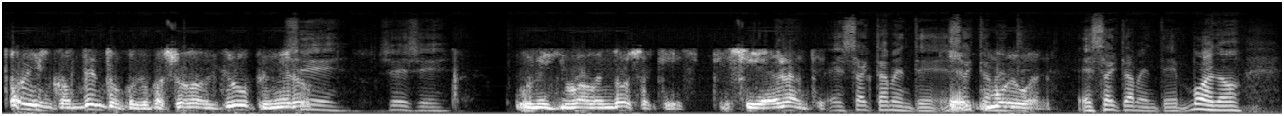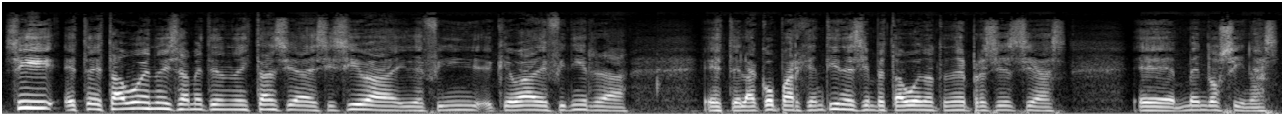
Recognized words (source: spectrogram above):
Todo bien, contento porque pasó el club primero. Sí, sí, sí. Un equipo a Mendoza que, que sigue adelante. Exactamente, exactamente. muy bueno. Exactamente. Bueno, sí, este está bueno y se mete en una instancia decisiva y que va a definir la este, la Copa Argentina y siempre está bueno tener presencias eh, mendocinas.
